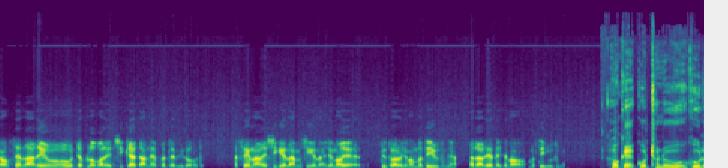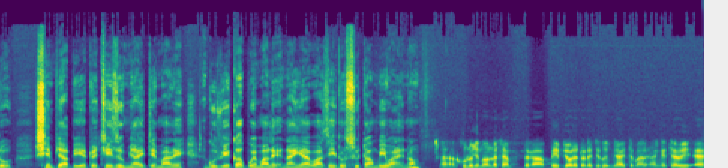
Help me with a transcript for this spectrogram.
counselor တွေကို developer တွေချိကတ်တာနဲ့ပတ်သက်ပြီးတော့အစင်လာတွေရှိခဲ့လားမရှိခဲ့လားကျွန်တော်ရဲ့ဒီတော့ကျွန်တော်မသိဘူးခင်ဗျအဲ့ဒါတွေလည်းကျွန်တော်မသိဘူးခင်ဗျဟုတ်ကဲ့ကိုထွန်းဦးအခုလို့ရှင်းပြပေးရတဲ့အတွက်ကျေးဇူးအများကြီးတင်ပါတယ်အခုရွေးကောက်ပွဲမှာလည်းအနိုင်ရပါစေလို့ဆုတောင်းပေးပါတယ်နော်အခုလိုကျွန်တော်လက်ခံစကားပေးပြောတဲ့အတွက်လည်းကျေးဇူးအများကြီးတင်ပါတယ်အငယ် Terry အဲ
